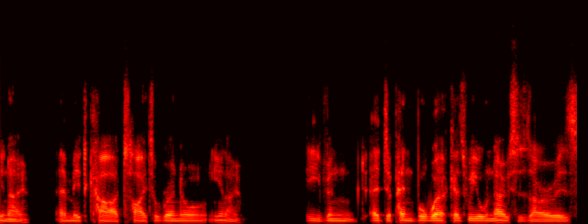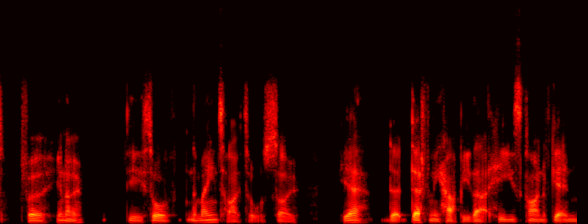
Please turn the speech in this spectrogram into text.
you know, a mid card title run or, you know, even a dependable work as we all know Cesaro is for, you know, the sort of the main titles. So yeah, definitely happy that he's kind of getting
